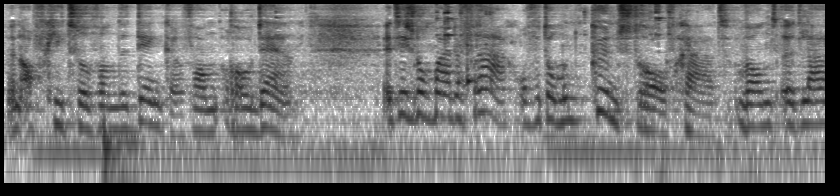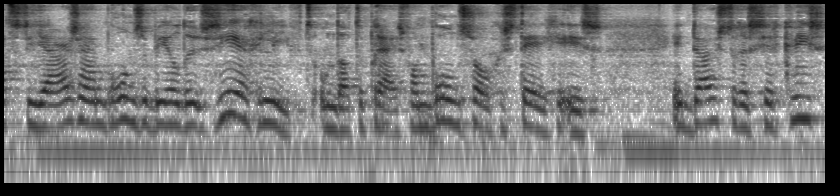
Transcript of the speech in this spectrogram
een afgietsel van de denker van Rodin. Het is nog maar de vraag of het om een kunstroof gaat. Want het laatste jaar zijn bronzen beelden zeer geliefd... omdat de prijs van brons zo gestegen is. In duistere circuits,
